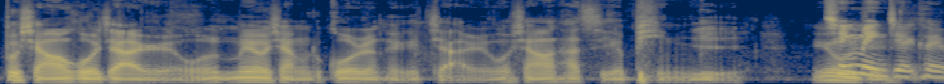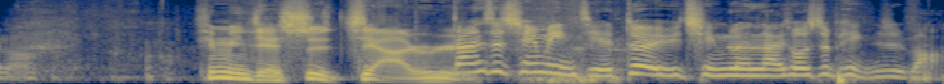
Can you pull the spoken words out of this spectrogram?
不想要过假日，我没有想过任何一个假日，我想要它是一个平日。清明节可以吗？清明节是假日，但是清明节对于情人来说是平日吧？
